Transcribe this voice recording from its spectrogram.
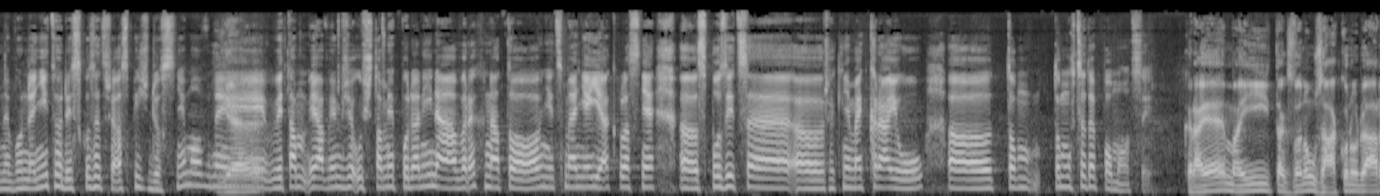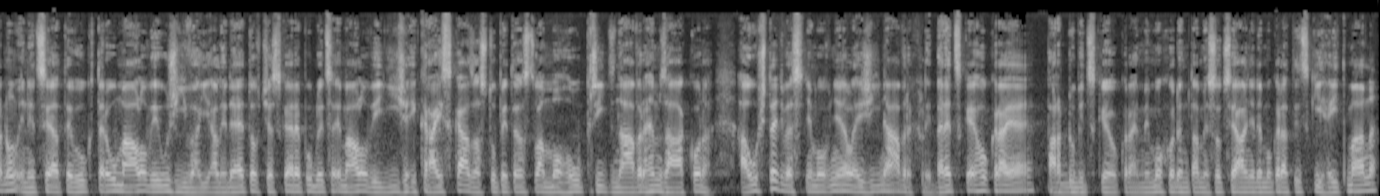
Nebo není to diskuze třeba spíš do sněmovny? Je. Vy tam, já vím, že už tam je podaný návrh na to, nicméně jak vlastně z pozice, řekněme, krajů uh, tom, tomu chcete pomoci? Kraje mají takzvanou zákonodárnou iniciativu, kterou málo využívají a lidé to v České republice i málo vidí, že i krajská zastupitelstva mohou přijít s návrhem zákona. A už teď ve sněmovně leží návrh Libereckého kraje, Pardubického kraje, mimochodem tam je sociálně demokratický hejtman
